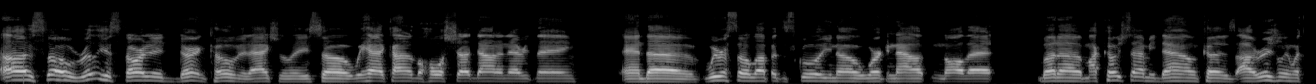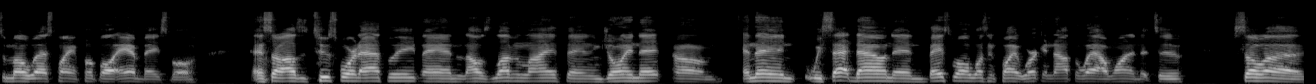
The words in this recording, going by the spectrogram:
Uh, so really, it started during COVID actually. So we had kind of the whole shutdown and everything, and uh, we were still up at the school, you know, working out and all that. But uh, my coach sat me down because I originally went to Mo West playing football and baseball. And so I was a two sport athlete and I was loving life and enjoying it. Um, and then we sat down and baseball wasn't quite working out the way I wanted it to. So uh,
